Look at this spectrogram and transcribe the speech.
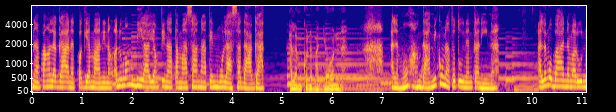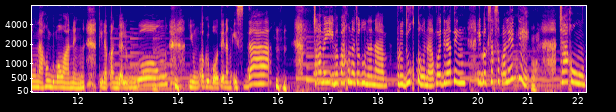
na pangalagaan at pagyamanin ng anumang biyayang tinatamasa natin mula sa dagat. Alam ko naman yon. Alam mo, ang dami kong natutunan kanina. Alam mo ba na marunong na akong gumawa ng tinapang galunggong, yung pagbubote ng isda. Tsaka may iba pa akong natutunan na produkto na pwede nating ibagsak sa palengke. Oh. Tsaka kung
